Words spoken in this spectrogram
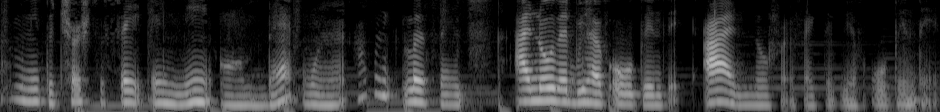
I need the church to say amen on that one. I mean, listen, I know that we have all been there. I know for a fact that we have all been there.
